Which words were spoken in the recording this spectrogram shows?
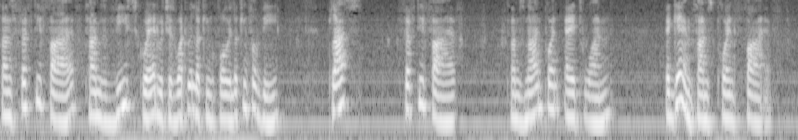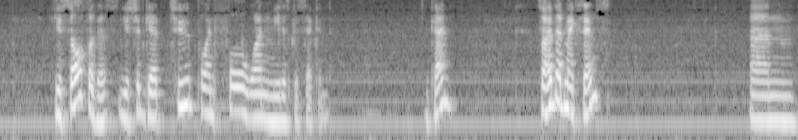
times 55 times v squared, which is what we're looking for. We're looking for v, plus 55 times 9.81, again times 0.5. If you solve for this, you should get 2.41 meters per second. Okay? So I hope that makes sense. Um,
